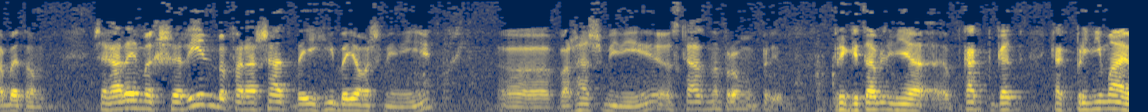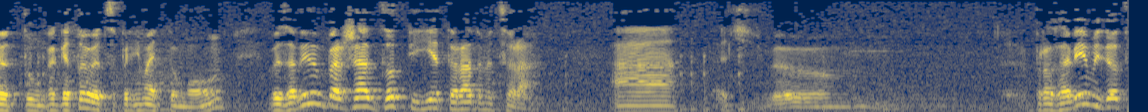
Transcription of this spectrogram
об этом. Шагарей махшерин бафарашат бейхи байом шмини. Э, Парашат Шмини сказано про при- приготовление, э, как, как принимают тум, как готовятся принимать туму. Вызовим Парашат зот тие Тората Мецура. А ч- про Завим идет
